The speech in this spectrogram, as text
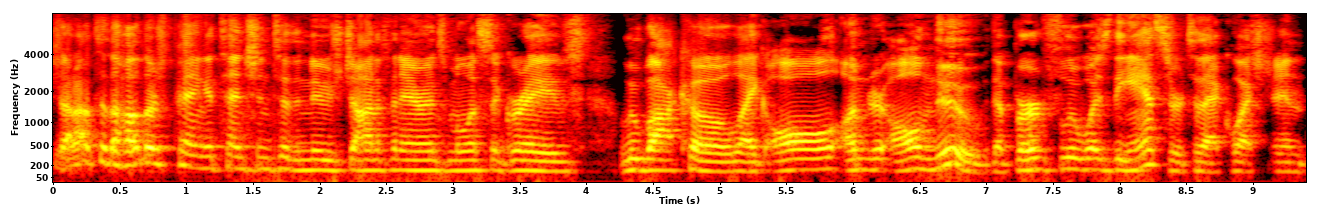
Shout out to the huddlers paying attention to the news. Jonathan Aarons, Melissa Graves, Lubaco, like all under all knew that bird flu was the answer to that question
